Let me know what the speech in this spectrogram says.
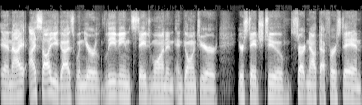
And I, I saw you guys when you're leaving stage one and, and going to your, your stage two starting out that first day and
